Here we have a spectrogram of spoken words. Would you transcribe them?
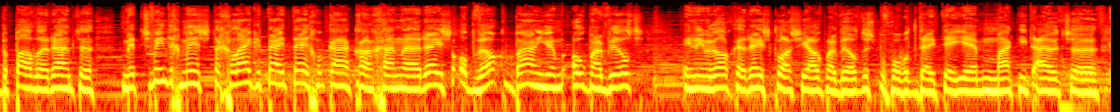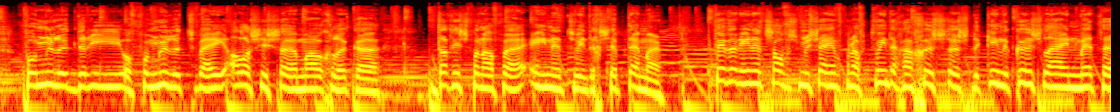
bepaalde ruimte... met 20 mensen tegelijkertijd tegen elkaar kan gaan eh, racen... op welke baan je hem ook maar wilt... En in welke raceklasse je ook maar wilt. Dus bijvoorbeeld DTM, maakt niet uit. eh, Formule 3 of Formule 2, alles is eh, mogelijk dat is vanaf eh, 21 september. Verder in het Zalvers Museum vanaf 20 augustus de kinderkunstlijn... met eh,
